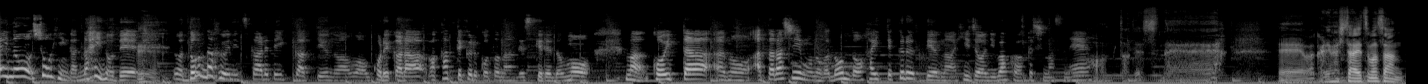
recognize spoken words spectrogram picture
際の商品がないので、ええ、どんな風に使われていくかっていうのはもうこれから分かってくることなんですけれども、まあこういったあの新しいものがどんどん入ってくるっていうのは非常にワクワクしますね。本当ですね。えー、わかりました。つまさん、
